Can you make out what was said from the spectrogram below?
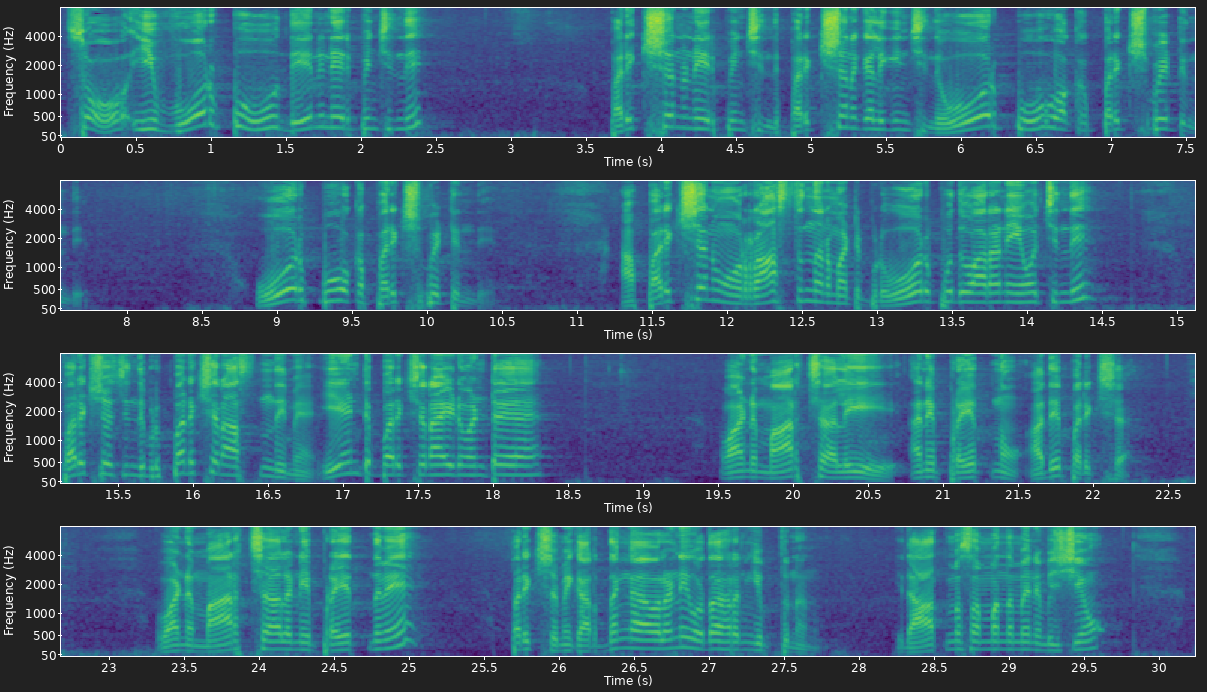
సో ఈ ఓర్పు దేని నేర్పించింది? పరీక్షను నేర్పించింది పరీక్షను కలిగించింది. ఓర్పు ఒక పరీక్ష పెట్టింది. ఓర్పు ఒక పరీక్ష పెట్టింది. ఆ పరీక్షను రాస్తుందన్నమాట ఇప్పుడు. ఓర్పు ద్వారానే ఏమొచ్చింది? పరీక్ష వచ్చింది. ఇప్పుడు పరీక్ష రాస్తుంది ఈమె. ఏంటి పరీక్ష రాయడం అంటే? వాడిని మార్చాలి అనే ప్రయత్నం. అదే పరీక్ష. వాడిని మార్చాలనే ప్రయత్నమే పరీక్ష. మీకు అర్థం కావాలని ఉదాహరణ చెప్తున్నాను. ఇది ఆత్మ సంబంధమైన విషయం.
